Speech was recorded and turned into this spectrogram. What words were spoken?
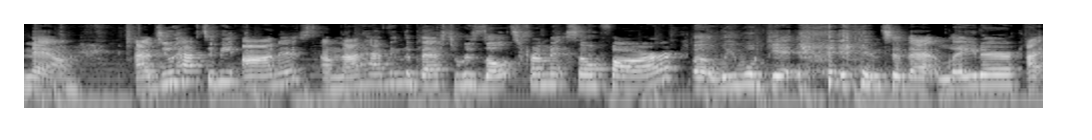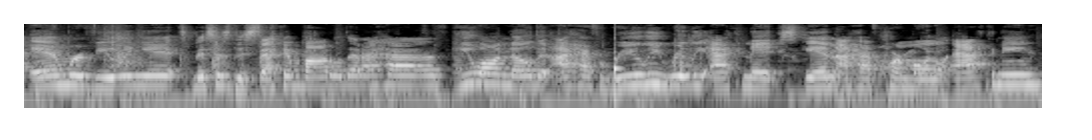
Now, I do have to be honest, I'm not having the best results from it so far, but we will get into that later. I am reviewing it. This is the second bottle that I have. You all know that I have really, really acneic skin. I have hormonal acne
